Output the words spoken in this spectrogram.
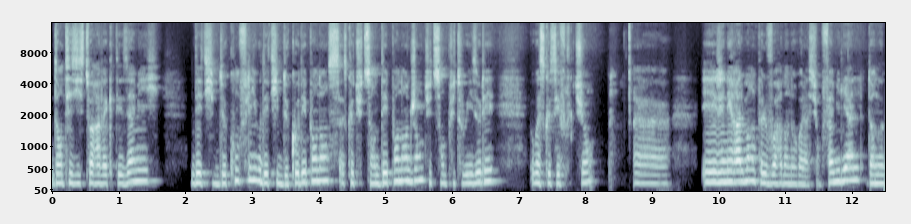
dans tes histoires avec tes amis? Des types de conflits ou des types de codépendance Est-ce que tu te sens dépendant de gens? Tu te sens plutôt isolé? Ou est-ce que c'est fluctuant? Euh, Et généralement, on peut le voir dans nos relations familiales, dans nos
